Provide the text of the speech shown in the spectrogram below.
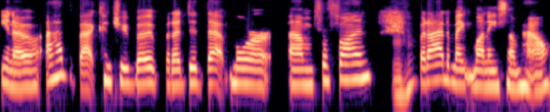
you know, I had the backcountry boat, but I did that more um, for fun, Mhm. but I had to make money somehow.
